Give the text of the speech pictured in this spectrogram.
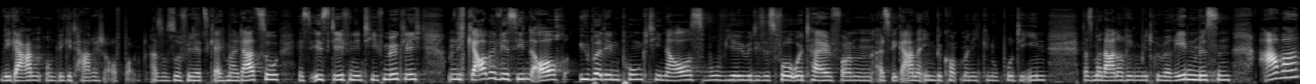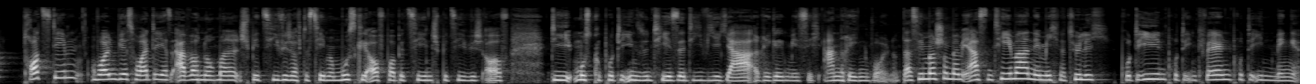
vegan und vegetarisch aufbauen. Also so viel jetzt gleich mal dazu. Es ist definitiv möglich. Und ich glaube, wir sind auch über den Punkt hinaus, wo wir über dieses Vorurteil von als Veganerin bekommt man nicht genug Protein, dass wir da noch irgendwie drüber reden müssen. Aber Trotzdem wollen wir es heute jetzt einfach nochmal spezifisch auf das Thema Muskelaufbau beziehen, spezifisch auf die Muskelproteinsynthese, die wir ja regelmäßig anregen wollen. Und da sind wir schon beim ersten Thema, nämlich natürlich Protein, Proteinquellen, Proteinmenge.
